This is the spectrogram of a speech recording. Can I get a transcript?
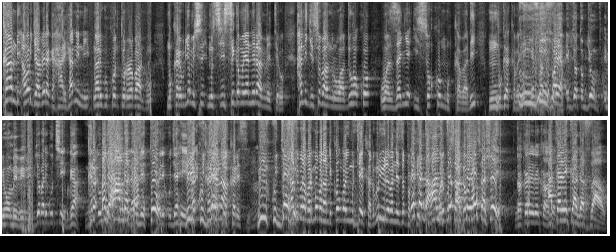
Kandi aho ryaberaga hari hanini mwari gukontorora abantu mukareba uburyo musi- musigamo ya ntera metero hari igisobanuro waduha ko wazanye isoko mu kabari mu mbuga y'akabari? Oya, ibyo tubyumve. Ibihumbi bibiri byo bari gucibwa bagahabwa akajeto biri kujya biri kujya he? akaresi. Biri kujya kandi buriya barimo barandikaho ngo ay'umutekano buriya ureba neza papi. Reka dahanditse ateyeho kashe. Akarere ka Gasabo.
